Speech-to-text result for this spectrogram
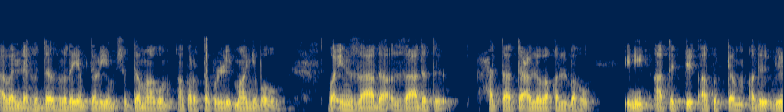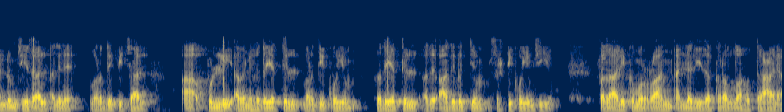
അവന്റെ ഹൃദയം തെളിയും ശുദ്ധമാകും ആ കറുത്ത പുള്ളി മാഞ്ഞു പോകും. വഇൻ സാദ സാദത്ത് ഹത്ത കൽബഹു. ഇനി ആ തെറ്റ് ആ കുറ്റം അത് വീണ്ടും ചെയ്താൽ അതിനെ വർദ്ധിപ്പിച്ചാൽ ആ പുള്ളി അവന്റെ ഹൃദയത്തിൽ വർദ്ധിക്കുകയും ഹൃദയത്തിൽ അത് ആധിപത്യം സൃഷ്ടിക്കുകയും ചെയ്യും. ഫദാലിക്കുമുറാൻ അല്ലദീ അള്ളാഹു താല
